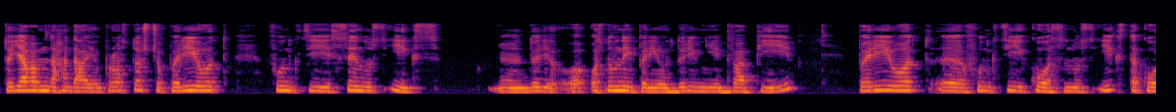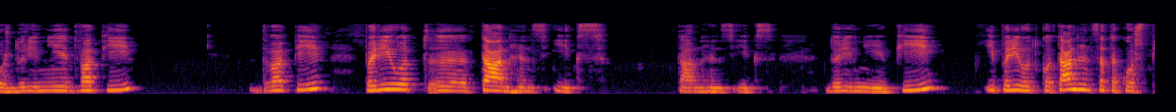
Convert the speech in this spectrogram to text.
То я вам нагадаю просто, що період функції синус х, е, дорі- о- основний період дорівнює 2π, період е, функції косинус х також дорівнює 2π. 2π період е, тангенс х, тангенс х дорівнює π, і період котангенса також π.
